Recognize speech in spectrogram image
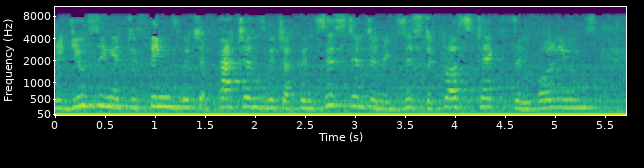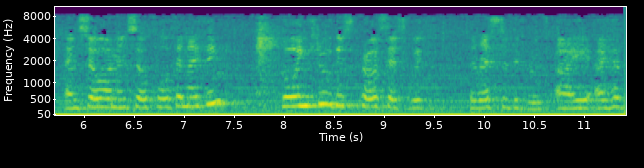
reducing it to things which are patterns which are consistent and exist across texts and volumes and so on and so forth. And I think going through this process with the rest of the group, I, I have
